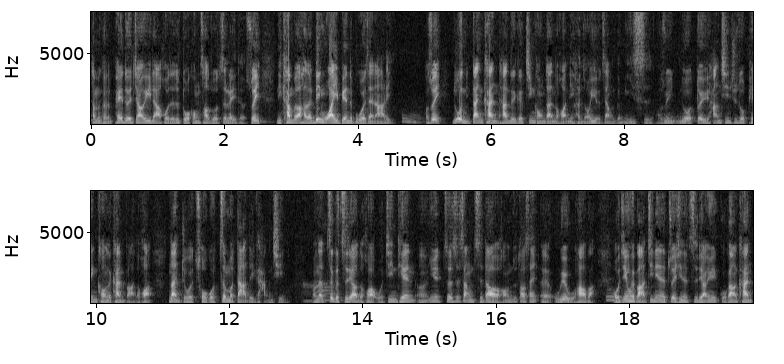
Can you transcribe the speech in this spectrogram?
他们可能配对交易啦，或者是多空操作之类的，所以你看不到它的另外一边的部位在哪里。嗯，所以如果你单看它这个净空单的话，你很容易有这样一个迷失。所以如果对于行情去做偏空的看法的话，那你就会错过这么大的一个行情。哦，那这个资料的话，我今天呃，因为这是上次到好像就到三呃五月五号吧，我今天会把今天的最新的资料，因为我刚刚看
